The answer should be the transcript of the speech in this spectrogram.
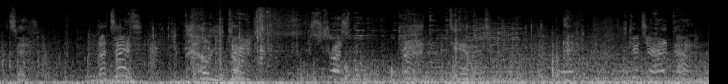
That's it. That's it! The hell you doing? It's stressful. God damn it. Get your head down.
